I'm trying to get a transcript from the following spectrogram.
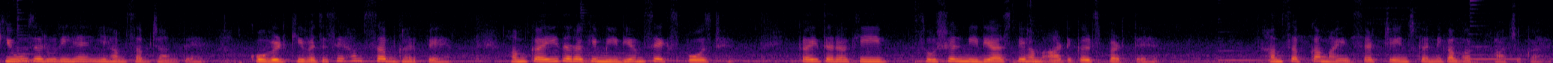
क्यों ज़रूरी है, ये हम सब जानते हैं। कोविड की वजह से हम सब घर पे हैं। हम कई तरह के मीडियम से एक्सपोज हैं। कई तरह की सोशल मीडियाज़ पे हम आर्टिकल्स पढ़ते हैं। हम सबका माइंडसेट चेंज करने का वक्त आ चुका है।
